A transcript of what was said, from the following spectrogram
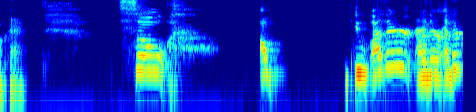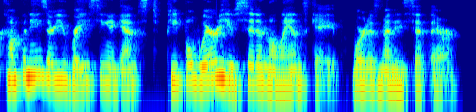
Okay. So Oh, do other are there other companies? Are you racing against people? Where do you sit in the landscape? Where does Mendi sit there?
